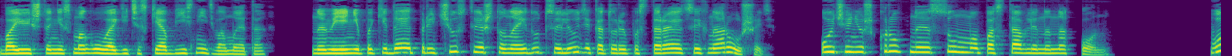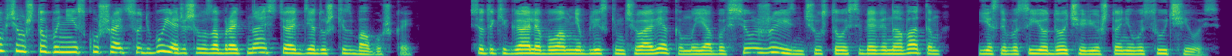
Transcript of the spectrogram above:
Боюсь, что не смогу логически объяснить вам это, но меня не покидает предчувствие, что найдутся люди, которые постараются их нарушить. Очень уж крупная сумма поставлена на кон. В общем, чтобы не искушать судьбу, я решил забрать Настю от дедушки с бабушкой. Все-таки Галя была мне близким человеком, и я бы всю жизнь чувствовал себя виноватым, если бы с ее дочерью что-нибудь случилось.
